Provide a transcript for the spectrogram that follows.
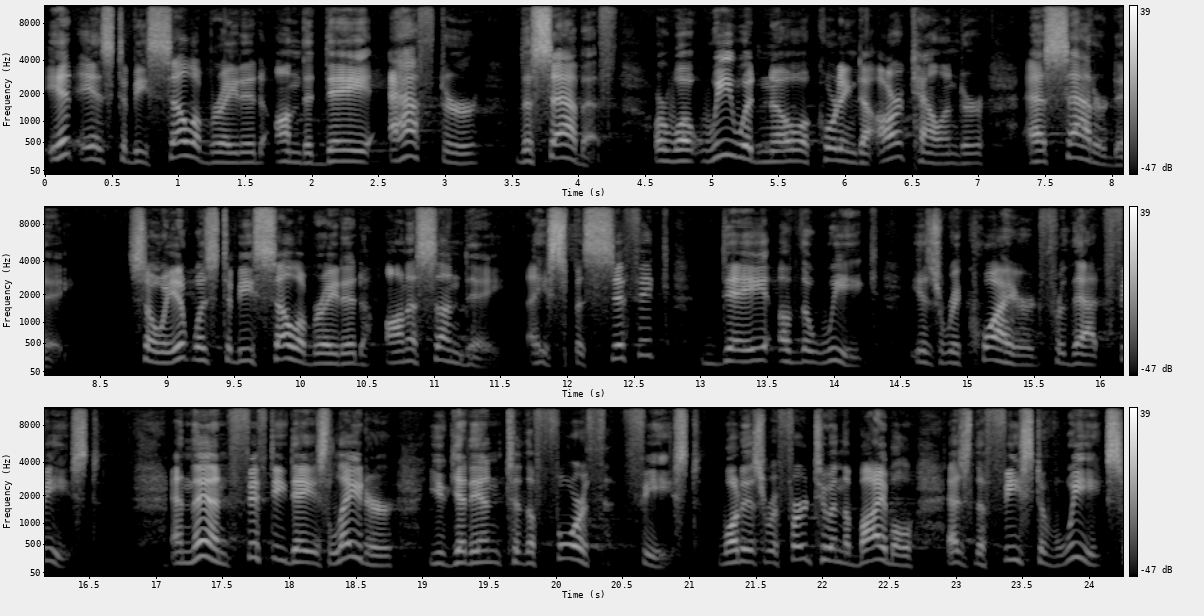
it is to be celebrated on the day after the Sabbath, or what we would know according to our calendar as Saturday. So it was to be celebrated on a Sunday. A specific day of the week is required for that feast. And then 50 days later, you get into the fourth feast, what is referred to in the Bible as the Feast of Weeks,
